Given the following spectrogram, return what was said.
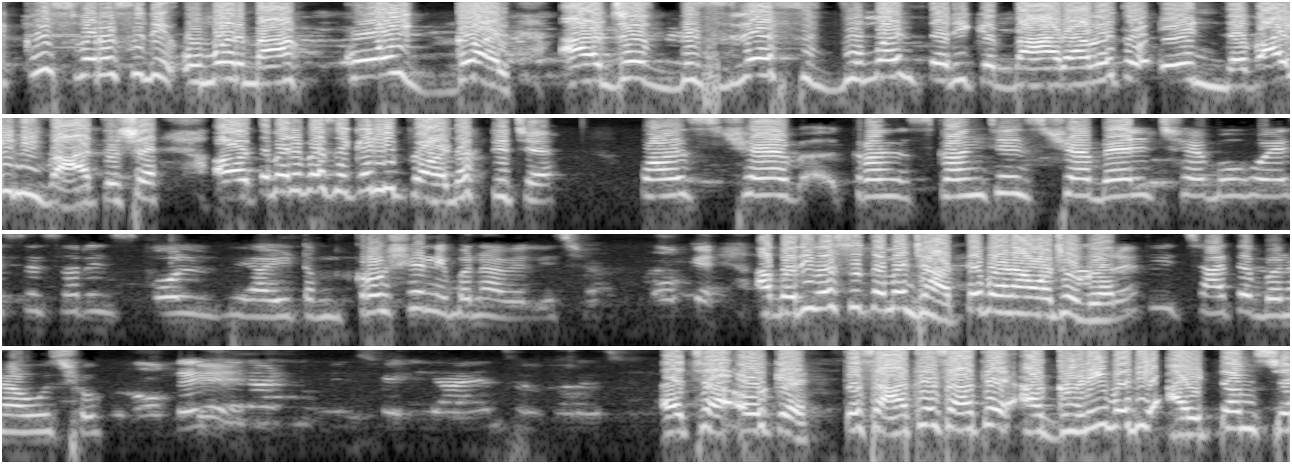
એકવીસ વર્ષની ઉંમરમાં કોઈ ગર્લ આજે બિઝનેસ વુમન તરીકે બહાર આવે તો એ નવાઈની વાત છે. તમારી પાસે કેટલી પ્રોડક્ટ છે? પર્સ છે સ્કન્ચીસ છે બેલ્ટ છે બહુ એસેસરીઝ ઓલ આઈટમ ક્રોશેની બનાવેલી છે. ઓકે આ બધી વસ્તુ તમે જાતે બનાવો છો ઘરે? જાતે બનાવું છું. અચ્છા ઓકે તો સાથે સાથે આ ઘણી બધી આઇટમ્સ છે.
